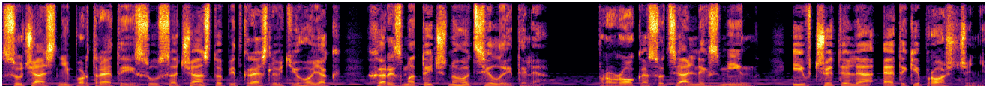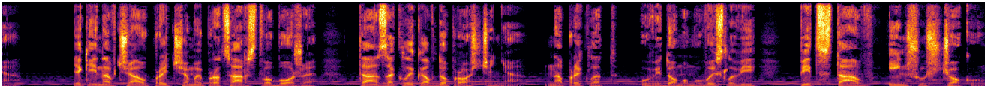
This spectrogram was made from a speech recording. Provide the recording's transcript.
Сучасні портрети Ісуса часто підкреслюють його як харизматичного цілителя, пророка соціальних змін і вчителя етики прощення, який навчав притчами про царство Боже та закликав до прощення, наприклад, у відомому вислові підстав іншу щоку.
